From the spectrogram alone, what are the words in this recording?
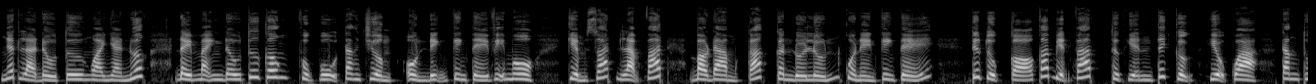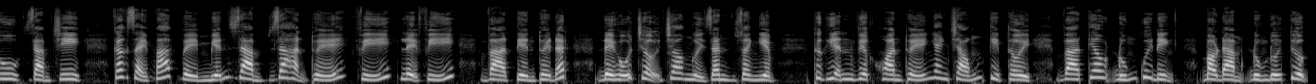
nhất là đầu tư ngoài nhà nước, đẩy mạnh đầu tư công phục vụ tăng trưởng, ổn định kinh tế vĩ mô, kiểm soát lạm phát, bảo đảm các cân đối lớn của nền kinh tế. Tiếp tục có các biện pháp thực hiện tích cực, hiệu quả, tăng thu, giảm chi, các giải pháp về miễn giảm gia hạn thuế, phí, lệ phí và tiền thuê đất để hỗ trợ cho người dân, doanh nghiệp, thực hiện việc hoàn thuế nhanh chóng, kịp thời và theo đúng quy định, bảo đảm đúng đối tượng,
